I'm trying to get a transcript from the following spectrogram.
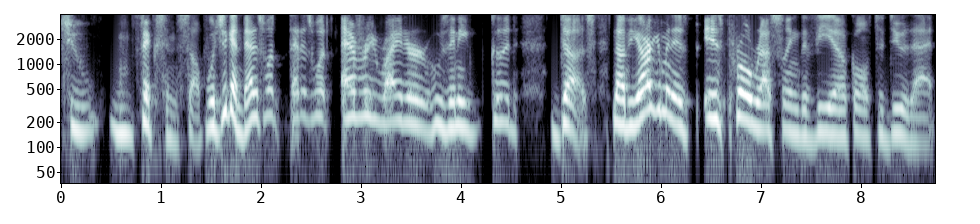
to fix himself, which again, that is what that is what every writer who's any good does. Now, the argument is is pro wrestling the vehicle to do that?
